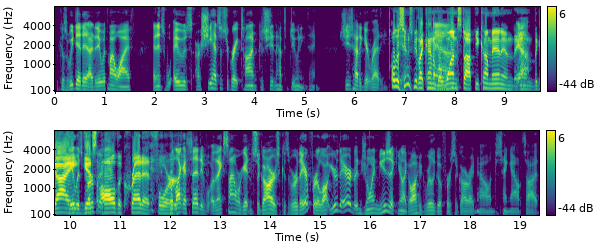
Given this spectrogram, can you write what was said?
because we did it. I did it with my wife, and it's it was she had such a great time because she didn't have to do anything. She just had to get ready. Oh, this seems to be like kind of a one stop. You come in and, Yeah. and the guy It was gets perfect. all the credit for. But like I said, if the next time we're getting cigars, because we're there for a long, you're there to enjoying music, and you're like, oh, I could really go for a cigar right now and just hang outside,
